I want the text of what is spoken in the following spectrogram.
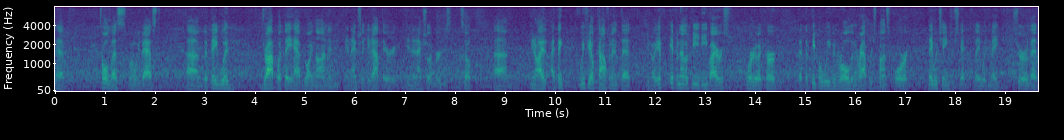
have told us when we've asked um, that they would drop what they have going on and, and, actually get out there in an actual emergency. And so, um, you know, I, I, think we feel confident that, you know, if, if another PED virus were to occur, that the people we've enrolled in the Rapid Response Corps, they would change their schedule. They would make sure that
